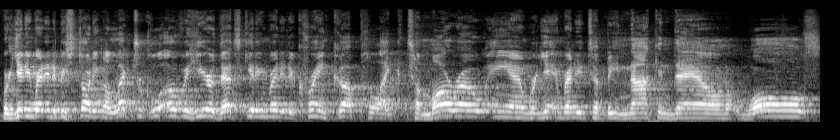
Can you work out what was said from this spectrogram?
We're getting ready to be starting electrical over here. That's getting ready to crank up like tomorrow and we're getting ready to be knocking down walls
